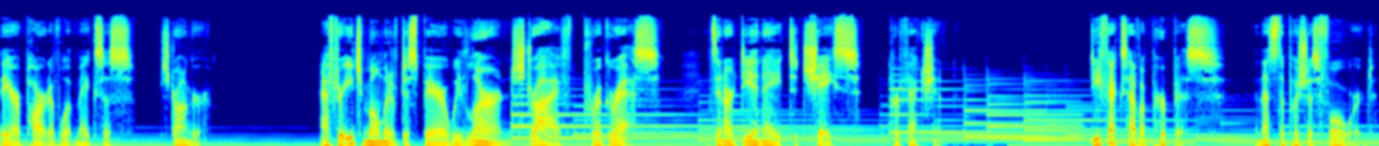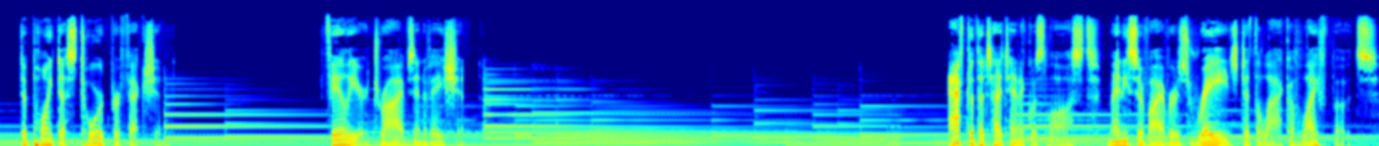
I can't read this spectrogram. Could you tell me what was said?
They are part of what makes us stronger. After each moment of despair, we learn, strive, progress. It's in our DNA to chase perfection. Defects have a purpose, and that's to push us forward, to point us toward perfection. Failure drives innovation. After the Titanic was lost, many survivors raged at the lack of lifeboats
